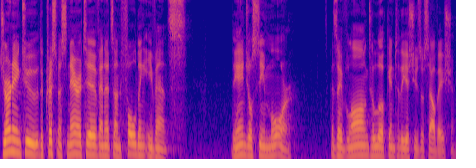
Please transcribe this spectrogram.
journeying to the Christmas narrative and its unfolding events, the angels see more as they've longed to look into the issues of salvation.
